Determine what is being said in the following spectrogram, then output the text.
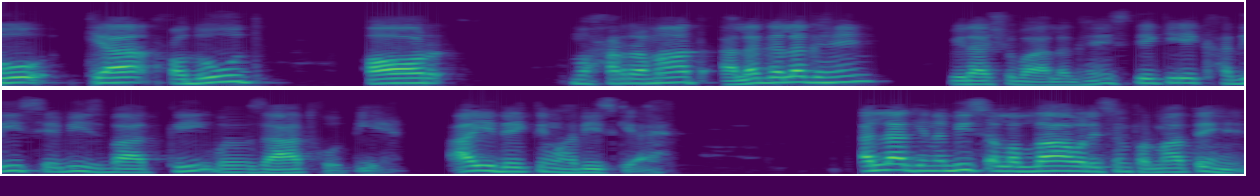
تو کیا حدود اور محرمات الگ الگ ہیں؟ بلا شبہ الگ ہیں۔ اس لیے کہ ایک حدیث سے بھی اس بات کی وضاحت ہوتی ہے۔ آئیے دیکھتے ہیں وہ حدیث کیا ہے۔ اللہ کے نبی صلی اللہ علیہ وسلم فرماتے ہیں،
